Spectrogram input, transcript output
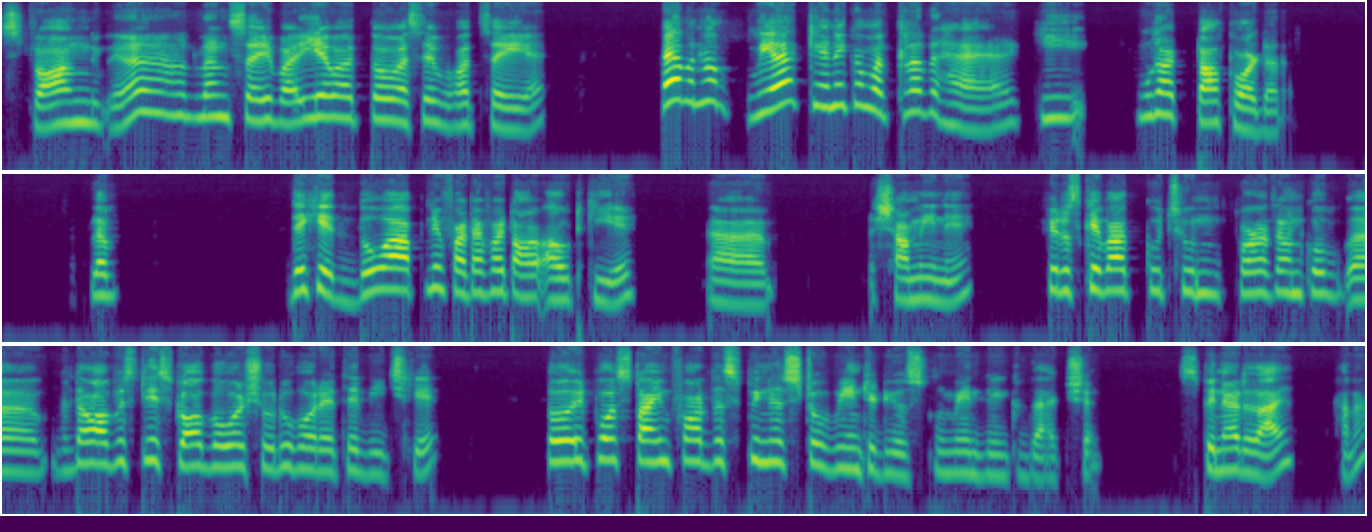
स्ट्रॉन्ग मतलब सही भाई ये बात तो वैसे बहुत सही है। मतलब मेरा कहने का मतलब है कि पूरा टॉप ऑर्डर मतलब देखिए, दो आपने फटाफट आउट किए शामी ने। फिर उसके बाद कुछ उन, थोड़ा सा उनको मतलब ऑब्वियसली स्टॉक ओवर शुरू हो रहे थे बीच के। तो it was time for the spinners to be introduce to main to the action spinners आए है ना?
